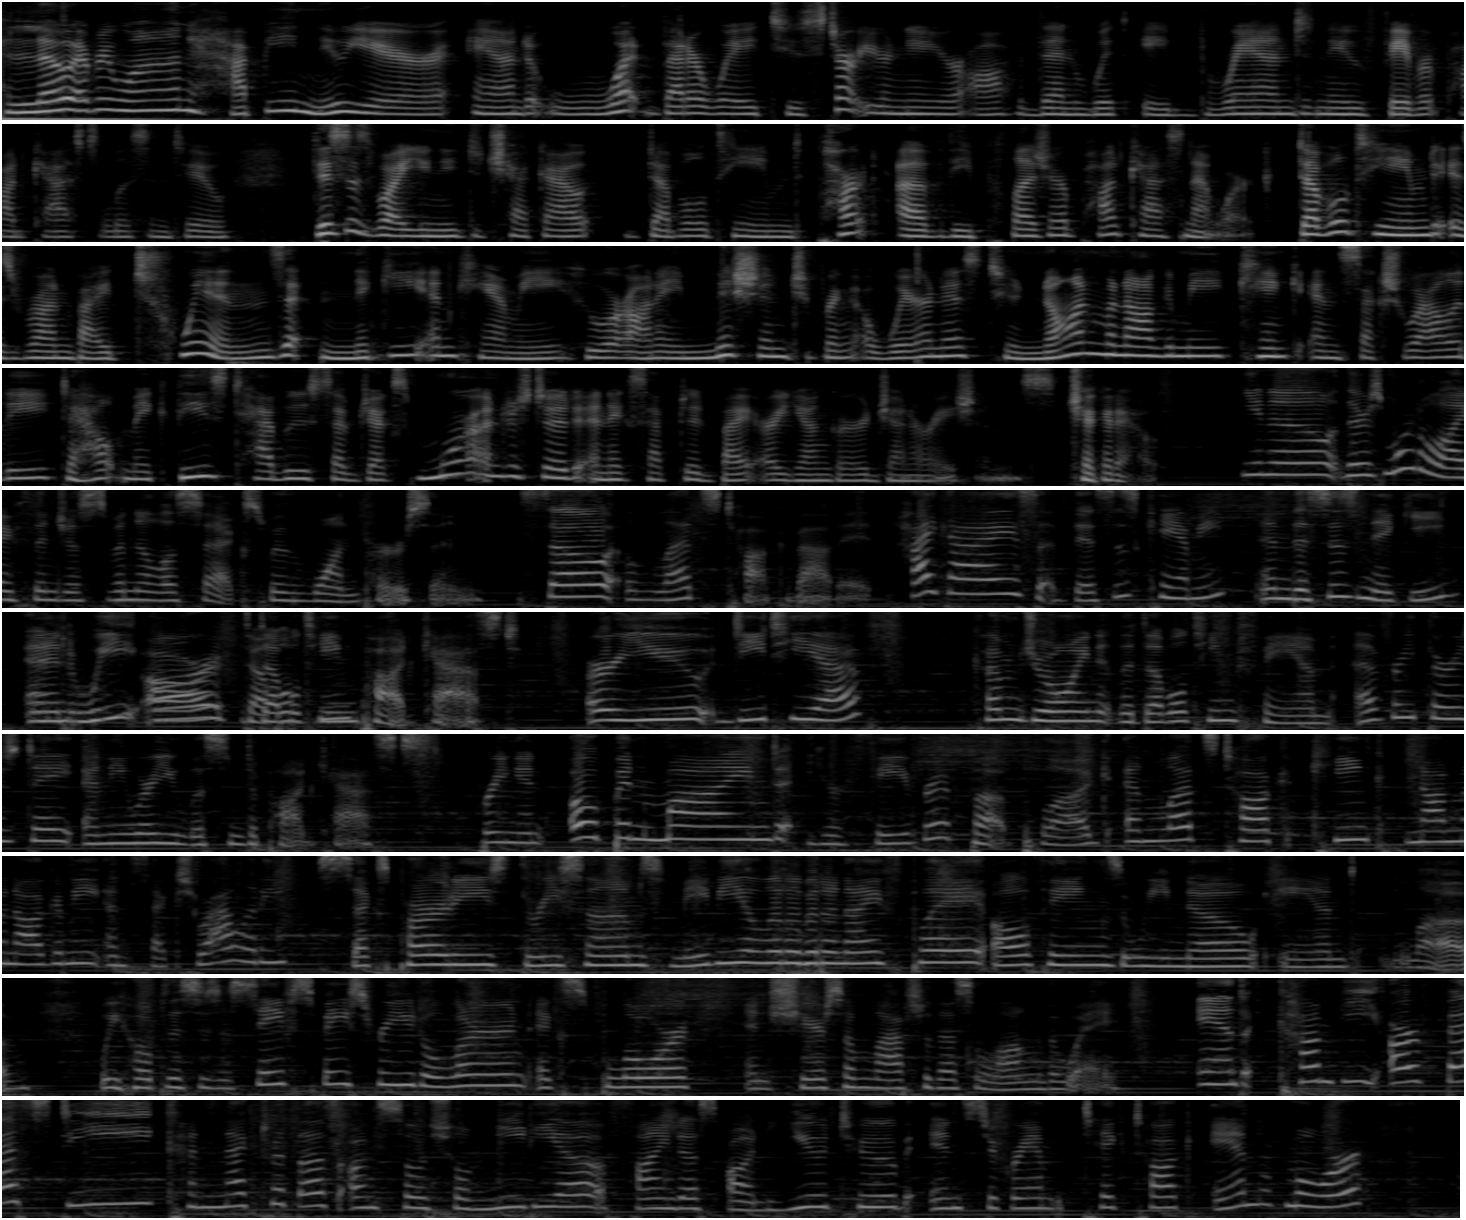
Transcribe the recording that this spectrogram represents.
Hello, everyone. Happy New Year. And what better way to start your new year off than with a brand new favorite podcast to listen to? This is why you need to check out Double Teamed, part of the Pleasure Podcast Network. Double Teamed is run by twins, Nikki and Cami, who are on a mission to bring awareness to non monogamy, kink, and sexuality to help make these taboo subjects more understood and accepted by our younger generations. Check it out. You know, there's more to life than just vanilla sex with one person. So let's talk about it. Hi, guys. This is Cami. And this is Nikki. And, we are Double Team Podcast. Are you DTF? Come join the Double Team fam every Thursday anywhere you listen to podcasts. Bring an open mind, your favorite butt plug, and let's talk kink, non monogamy, and sexuality. Sex parties, threesomes, maybe a little bit of knife play, all things we know and love. We hope this is a safe space for you to learn, explore, and share some laughs with us along the way. And come be our bestie. Connect with us on social media. Find us on YouTube, Instagram, TikTok, and more.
